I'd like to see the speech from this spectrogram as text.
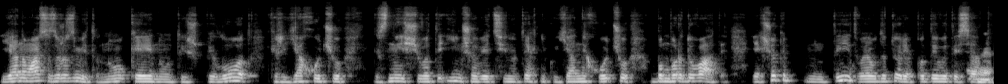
я намагався зрозуміти: ну окей, ну ти ж пілот. Каже, я хочу знищувати іншу авіаційну техніку, я не хочу бомбардувати. Якщо ти, ти твоя аудиторія подивитися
